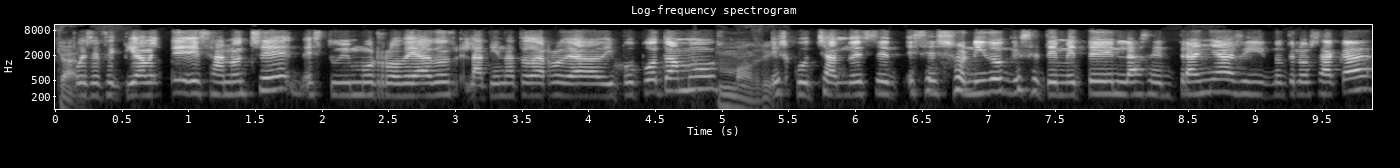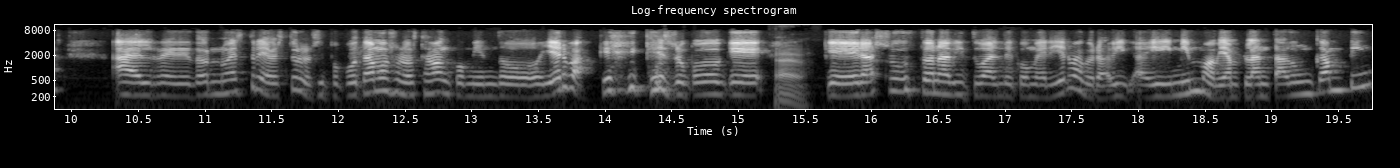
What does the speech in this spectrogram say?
Claro. Pues efectivamente esa noche estuvimos rodeados, la tienda toda rodeada de hipopótamos, Madre. escuchando ese, ese sonido que se te mete en las entrañas y no te lo sacas alrededor nuestro y a ver tú, los hipopótamos solo estaban comiendo hierba, que, que supongo que, claro. que, era su zona habitual de comer hierba, pero ahí, ahí mismo habían plantado un camping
